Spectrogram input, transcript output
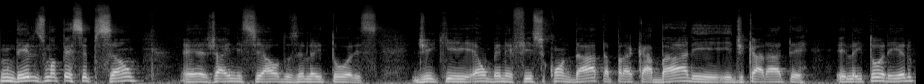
Um deles, uma percepção é, já inicial dos eleitores de que é um benefício com data para acabar e, e de caráter eleitoreiro.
